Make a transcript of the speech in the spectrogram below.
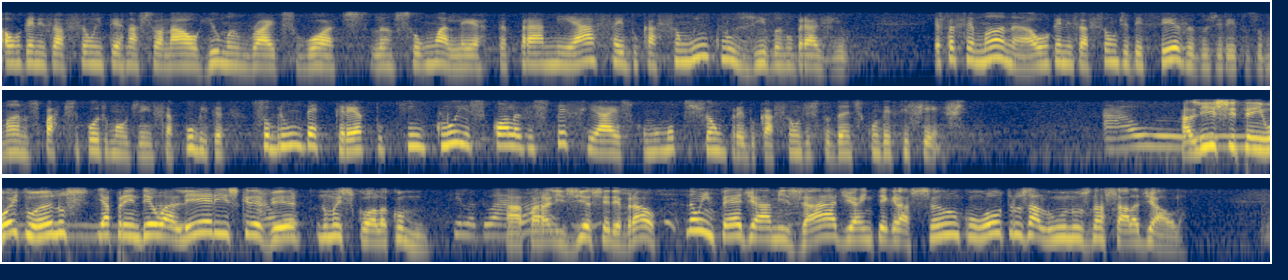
A organização internacional Human Rights Watch lançou um alerta para a ameaça à educação inclusiva no Brasil. Esta semana, a Organização de Defesa dos Direitos Humanos participou de uma audiência pública sobre um decreto que inclui escolas especiais como uma opção para a educação de estudantes com deficiência. Alice tem oito anos e aprendeu a ler e escrever numa escola comum. A paralisia cerebral não impede a amizade e a integração com outros alunos na sala de aula.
